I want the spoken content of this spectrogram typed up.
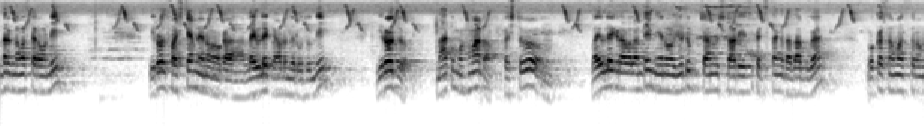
అందరికి నమస్కారం అండి. ఈరోజు ఫస్ట్ టైం నేను ఒక లైవ్లోకి రావడం జరుగుతుంది. ఈరోజు నాకు మొహమాట. ఫస్ట్ లైవ్లోకి రావాలంటే నేను యూట్యూబ్ ఛానల్ స్టార్ట్ చేసి ఖచ్చితంగా దాదాపుగా ఒక సంవత్సరం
